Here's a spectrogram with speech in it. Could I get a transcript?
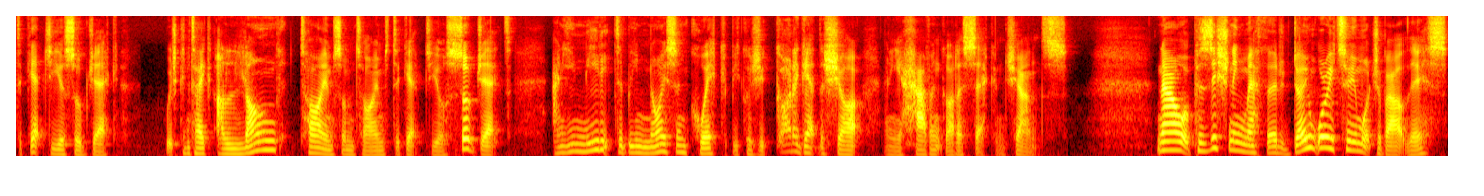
to get to your subject, which can take a long time sometimes to get to your subject, and you need it to be nice and quick because you've got to get the shot and you haven't got a second chance. Now, positioning method, don't worry too much about this,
